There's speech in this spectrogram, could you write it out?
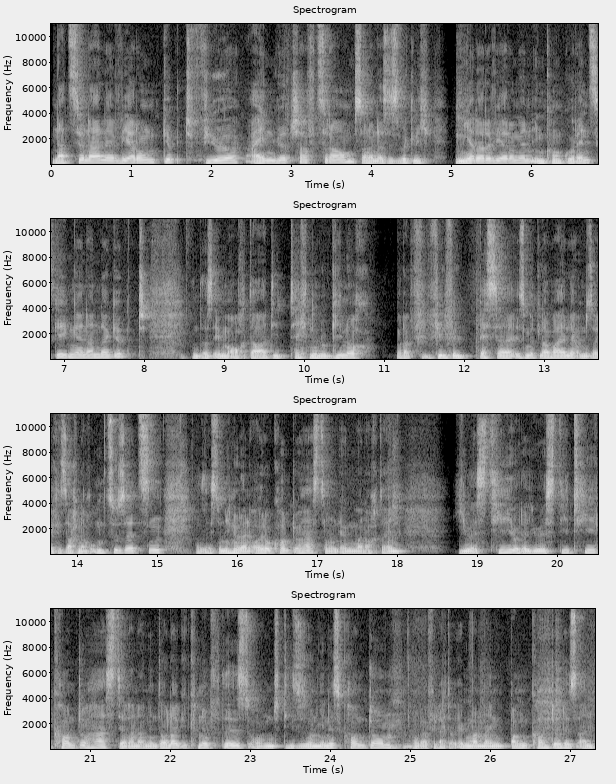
nationale Währung gibt für einen Wirtschaftsraum, sondern dass es wirklich mehrere Währungen in Konkurrenz gegeneinander gibt und dass eben auch da die Technologie noch oder viel, viel besser ist mittlerweile, um solche Sachen auch umzusetzen. Also, dass du nicht nur dein Euro-Konto hast, sondern irgendwann auch dein UST oder USDT-Konto hast, der dann an den Dollar geknüpft ist und dieses und jenes Konto oder vielleicht auch irgendwann mein Bankkonto, das an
